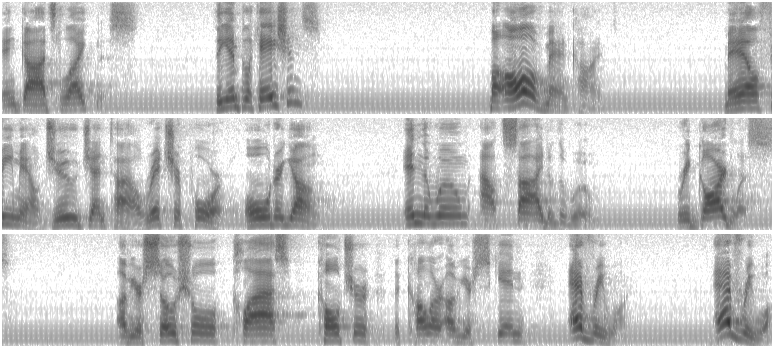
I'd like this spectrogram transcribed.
in God's likeness. The implications? But all of mankind male, female, Jew, Gentile, rich or poor, old or young, in the womb, outside of the womb, regardless of your social class, culture, the color of your skin, everyone, everyone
